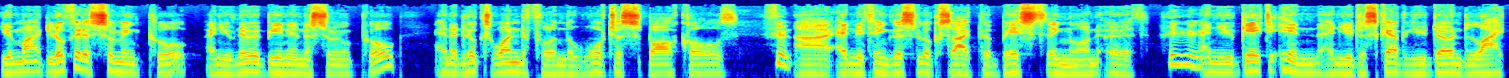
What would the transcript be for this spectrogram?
You might look at a swimming pool and you've never been in a swimming pool and it looks wonderful and the water sparkles hmm. uh, and you think this looks like the best thing on earth. Mm-hmm. And you get in and you discover you don't like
